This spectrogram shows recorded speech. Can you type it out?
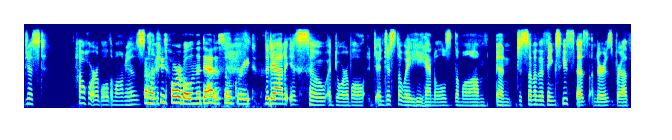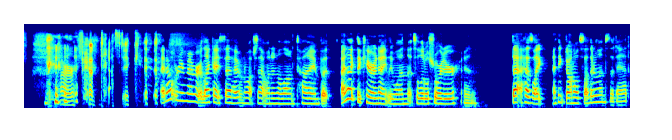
just how horrible the mom is. Oh, she's horrible, and the dad is so great. The dad is so adorable, and just the way he handles the mom, and just some of the things he says under his breath are fantastic. I don't remember. Like I said, I haven't watched that one in a long time, but I like the Keira Knightley one. That's a little shorter, and that has like I think Donald Sutherland's the dad.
